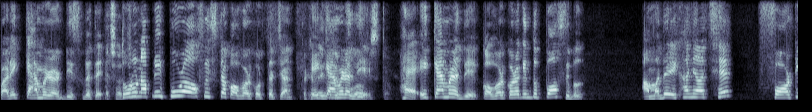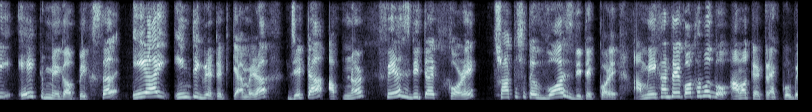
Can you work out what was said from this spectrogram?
পারে ক্যামেরার ডিসপ্লেতে আচ্ছা, ধরুন আপনি পুরো অফিসটা কভার করতে চান এই ক্যামেরা দিয়ে। হ্যাঁ এই ক্যামেরা দিয়ে কভার করা কিন্তু পসিবল আমাদের এখানে আছে forty eight megapixel AI integrated camera যেটা আপনার ফেস ডিটেক্ট করে সাথে সাথে ভয়েস ডিটেক্ট করে। আমি এখান থেকে কথা বলব আমাকে ট্র্যাক করবে।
